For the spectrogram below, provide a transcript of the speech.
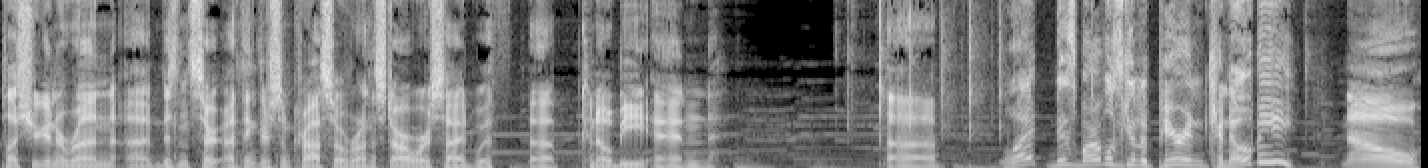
Plus, you're going to run. Uh, isn't cer- I think there's some crossover on the Star Wars side with uh, Kenobi and. Uh, What? Ms. Marvel's going to appear in Kenobi? no,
